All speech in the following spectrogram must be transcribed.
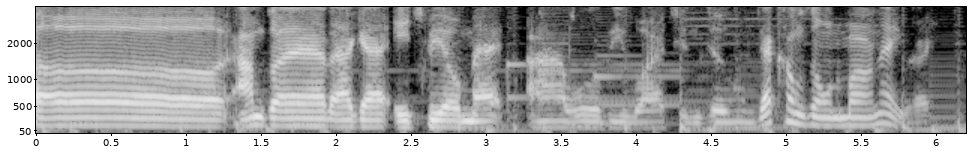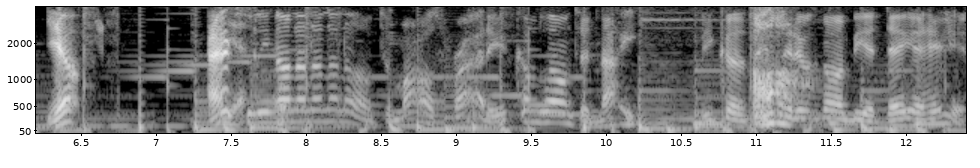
Uh, I'm glad I got HBO Max. I will be watching Dune. That comes on tomorrow night, right? Yep. Actually, no, no, no, no, no. Tomorrow's Friday. It comes on tonight because they Oh. said it was gonna be a day ahead.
